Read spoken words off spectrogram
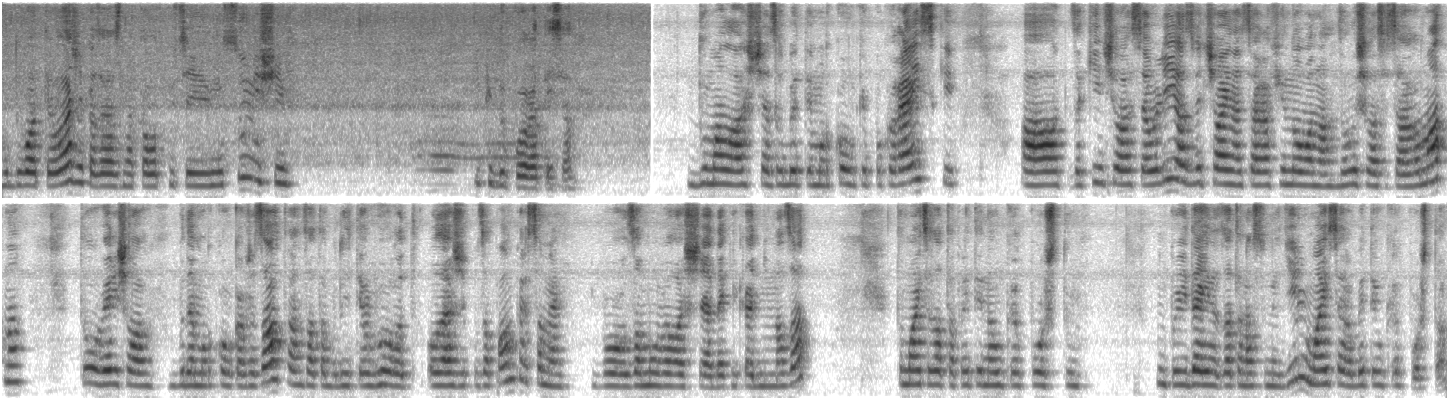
годувати Олежика, зараз накалапуся йому суміші і піду поратися. Думала ще зробити морковки по-корейськи, а закінчилася олія, звичайна, ця рафінована, залишилася ця ароматна. То вирішила, буде морковка вже завтра. Завтра буду йти в город Олежику за памперсами, бо замовила ще декілька днів назад. То мається завтра прийти на Укрпошту. Ну, по ідеї, завтра на цю неділю мається робити Укрпошта.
